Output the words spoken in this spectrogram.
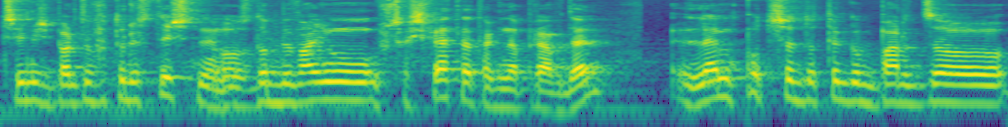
czymś bardzo futurystycznym, o zdobywaniu wszechświata tak naprawdę. Lem podszedł do tego bardzo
